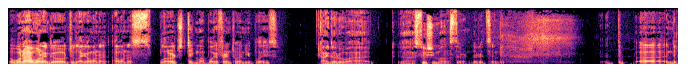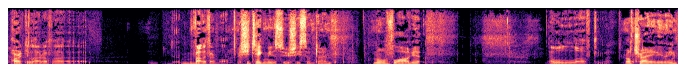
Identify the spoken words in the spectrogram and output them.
But when I want to go to like I want to I want to splurge, take my boyfriend to a new place, I go to uh, uh, Sushi Monster that it's in the uh, in the parking lot of uh, Valley Fair Mall. You should take me to sushi sometime. We'll vlog it. I would love to. I'll try anything.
